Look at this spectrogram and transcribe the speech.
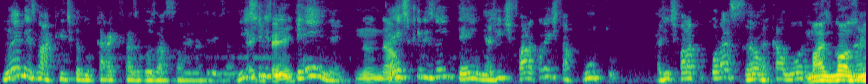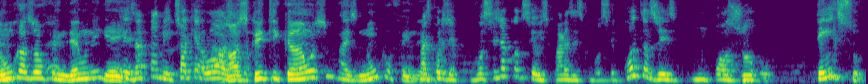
não é a mesma crítica do cara que faz a gozação ali na televisão. Isso é eles não entendem. Não, não. É isso que eles não entendem. A gente fala, quando a gente tá puto, a gente fala com o coração. Tá calor, mas nós né? nunca ofendemos é. ninguém. Exatamente. Só que é lógico. Nós criticamos, mas nunca ofendemos. Mas, por exemplo, você já aconteceu isso várias vezes com você. Quantas vezes, num pós-jogo tenso,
